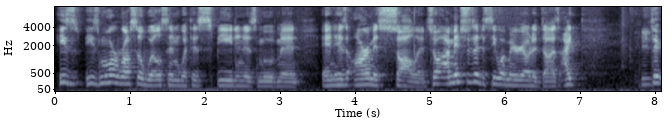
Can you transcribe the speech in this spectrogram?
he's he's more Russell Wilson with his speed and his movement, and his arm is solid. So I'm interested to see what Mariota does. I He, there,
